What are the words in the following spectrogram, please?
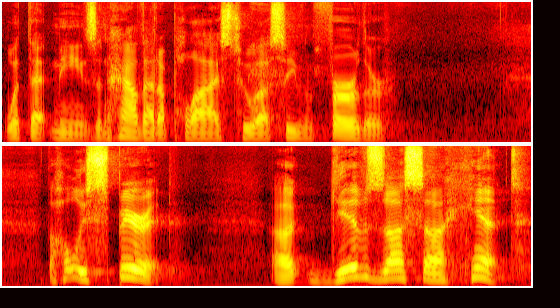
what that means and how that applies to us even further. The Holy Spirit uh, gives us a hint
